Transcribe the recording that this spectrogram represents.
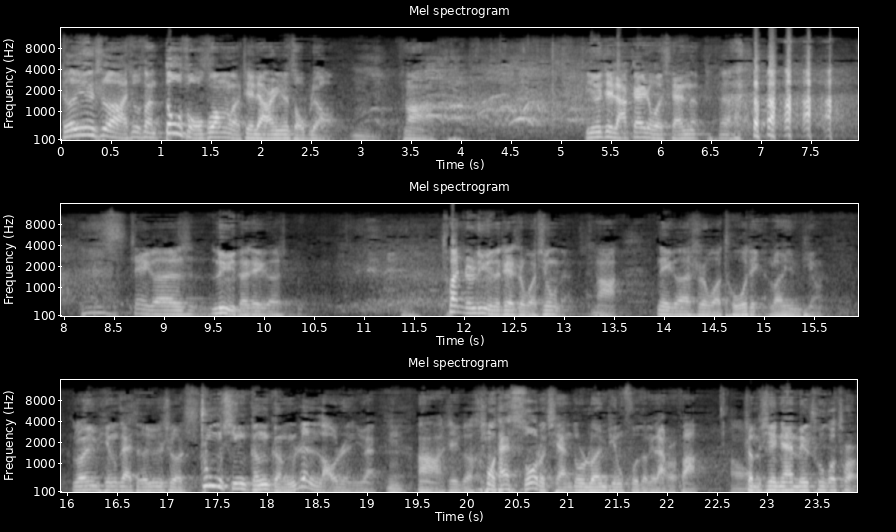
德云社啊，就算都走光了，这俩人也走不了。嗯啊，因为这俩该着我钱呢。这个绿的，这个穿着绿的，这是我兄弟啊。那个是我徒弟栾云平。栾云平在德云社忠心耿耿、任劳任怨。嗯啊，这个后台所有的钱都是栾云平负责给大伙儿发。哦这么些年没出过错儿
